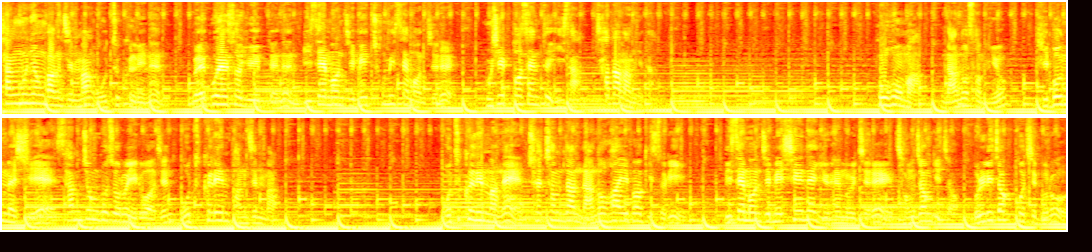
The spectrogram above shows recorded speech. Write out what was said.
창문형 방진망 오투클린은 외부에서 유입되는 미세먼지 및 초미세먼지를 90% 이상 차단합니다. 보호막, 나노섬유, 기본 메쉬의 3중 구조로 이루어진 오투클린 방진망. 오투클린만의 최첨단 나노화이버 기술이 미세먼지 및 실내 유해물질을 정전기적, 물리적 포집으로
